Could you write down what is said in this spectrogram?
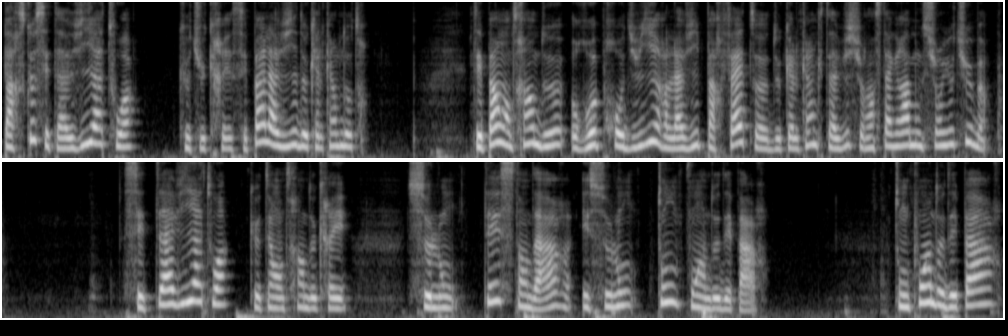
Parce que c'est ta vie à toi que tu crées, c'est pas la vie de quelqu'un d'autre. T'es pas en train de reproduire la vie parfaite de quelqu'un que t'as vu sur Instagram ou sur YouTube. C'est ta vie à toi que tu es en train de créer, selon tes standards et selon ton point de départ. Ton point de départ,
